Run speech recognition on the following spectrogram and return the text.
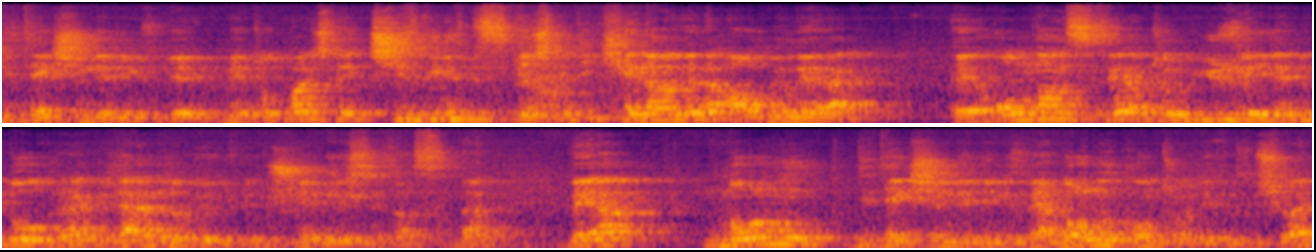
detection dediğimiz bir metot var. İşte çizdiğiniz bir sketchteki kenarları algılayarak e, ondan size atıyorum yüzeylerini doldurarak render alıyor gibi düşünebilirsiniz aslında. Veya normal detection dediğimiz veya normal kontrol dediğimiz bir şey var.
